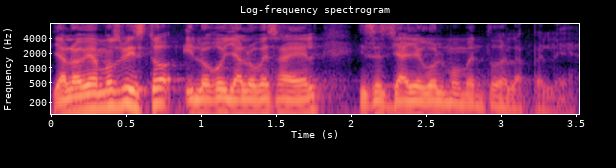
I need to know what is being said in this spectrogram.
Ya lo habíamos visto y luego ya lo ves a él y dices, ya llegó el momento de la pelea.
